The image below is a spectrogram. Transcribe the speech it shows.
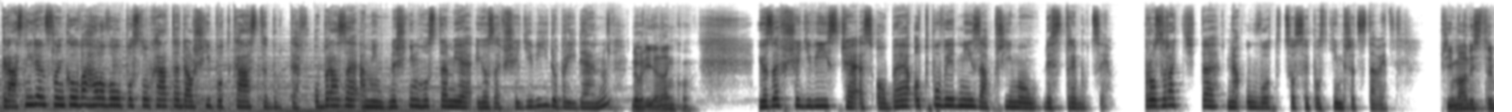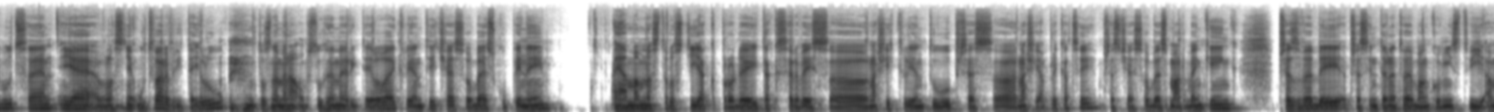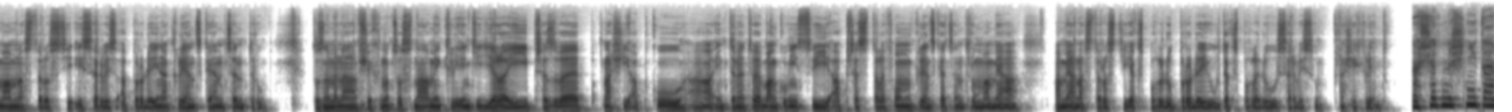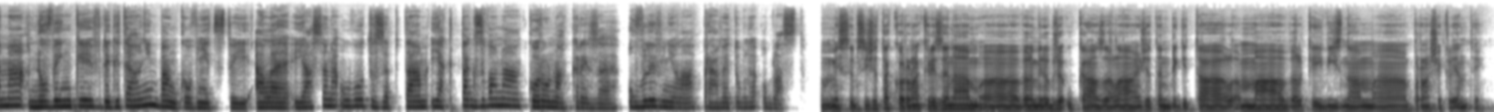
Krásný den s Lenkou Vahalovou, posloucháte další podcast Buďte v obraze a mým dnešním hostem je Josef Šedivý. Dobrý den. Dobrý den, Lenko. Josef Šedivý z ČSOB, odpovědný za přímou distribuci. Prozraďte na úvod, co si pod tím představit. Přímá distribuce je vlastně útvar v retailu, to znamená obsluhujeme retailové klienty ČSOB skupiny, a já mám na starosti jak prodej, tak servis eh, našich klientů přes eh, naši aplikaci, přes ČSOB Smart Banking, přes weby, přes internetové bankovnictví a mám na starosti i servis a prodej na klientském centru. To znamená všechno, co s námi klienti dělají přes web, naší apku a internetové bankovnictví a přes telefon klientské centrum mám já mám já na starosti jak z pohledu prodejů, tak z pohledu servisu našich klientů. Naše dnešní téma novinky v digitálním bankovnictví, ale já se na úvod zeptám, jak takzvaná koronakrize ovlivnila právě tuhle oblast. Myslím si, že ta koronakrize nám uh, velmi dobře ukázala, že ten digitál má velký význam uh, pro naše klienty.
